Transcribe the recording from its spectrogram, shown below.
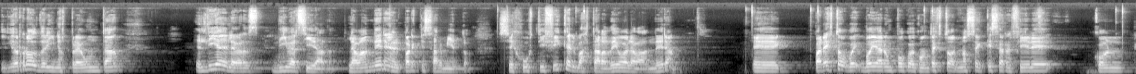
y Rodri nos pregunta, el Día de la Vers- Diversidad, la bandera en el Parque Sarmiento, ¿se justifica el bastardeo a la bandera? Eh, para esto voy, voy a dar un poco de contexto, no sé qué se refiere con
